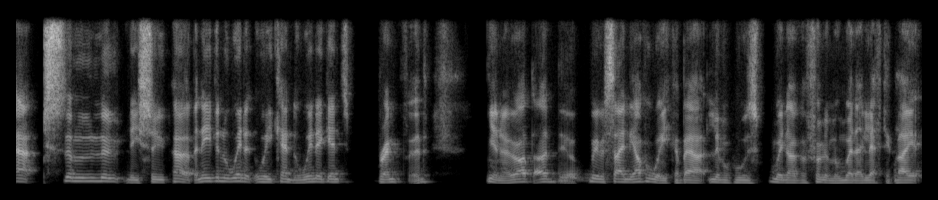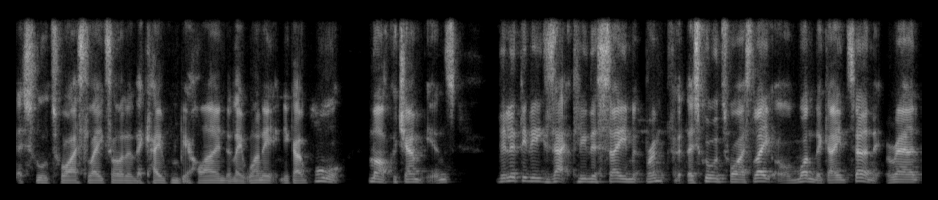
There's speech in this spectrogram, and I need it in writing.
absolutely superb. And even the win at the weekend, the win against Brentford, you know, I, I, we were saying the other week about Liverpool's win over Fulham and where they left it late. They scored twice later on and they came from behind and they won it. And you go, oh, mark of champions. Villa did exactly the same at Brentford. They scored twice later on, won the game, turned it around.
